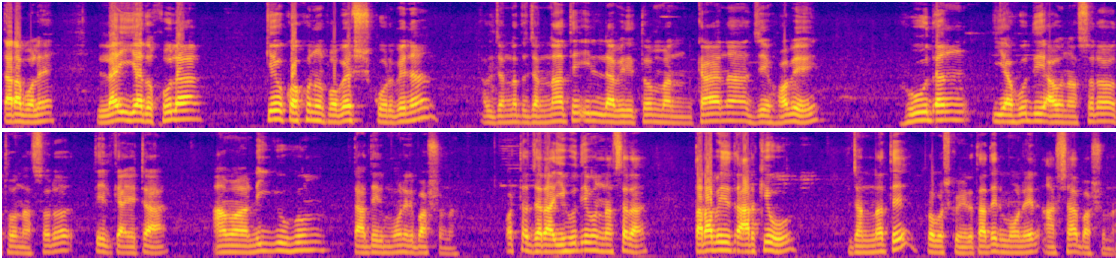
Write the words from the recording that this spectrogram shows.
তারা বলে লাইয়াদ খোলা কেউ কখনো প্রবেশ করবে না। আল জান্নাত জান্নাতে ইল্লা ব্যতীত মান কানা, যে হবে হুদান ইয়াহুদি আও নাসর অথবা নাসর, তেলকা এটা আমার নিগুহুম তাদের মনের বাসনা। অর্থাৎ যারা ইহুদি এবং নাসারা, তারা ব্যতীত আর কেউ জান্নাতে প্রবেশ করেনি তাদের মনের আশা, বাসনা।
